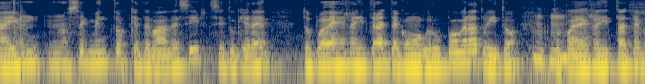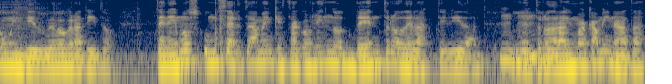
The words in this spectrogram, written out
hay unos segmentos que te va a decir si tú quieres, tú puedes registrarte como grupo gratuito, tú puedes registrarte como individuo gratuito. Tenemos un certamen que está corriendo dentro de la actividad, dentro de la misma caminata,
